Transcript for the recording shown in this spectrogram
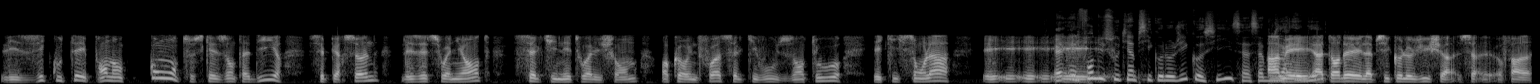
les écouter, prendre en compte ce qu'elles ont à dire, ces personnes, les aides-soignantes, celles qui nettoient les chambres, encore une fois, celles qui vous entourent et qui sont là. Et, elles font du soutien psychologique aussi ça, ça vous Ah mais attendez, la psychologie, enfin,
